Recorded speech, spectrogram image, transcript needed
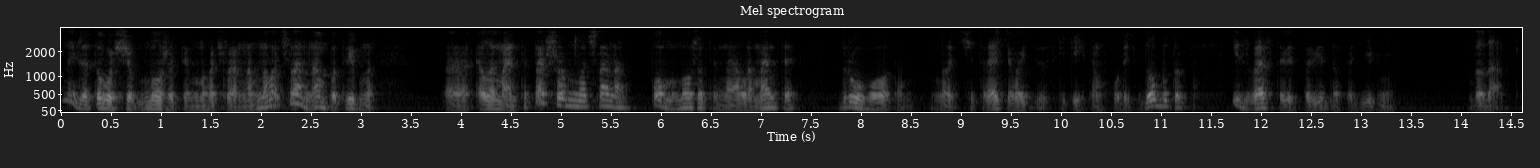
Ну і для того, щоб множити многочлен на многочлен, нам потрібно е, елементи першого многочлена помножити на елементи другого там, ну, чи третього, скільки їх там входить в добуток, і звести відповідно подібні доданки.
